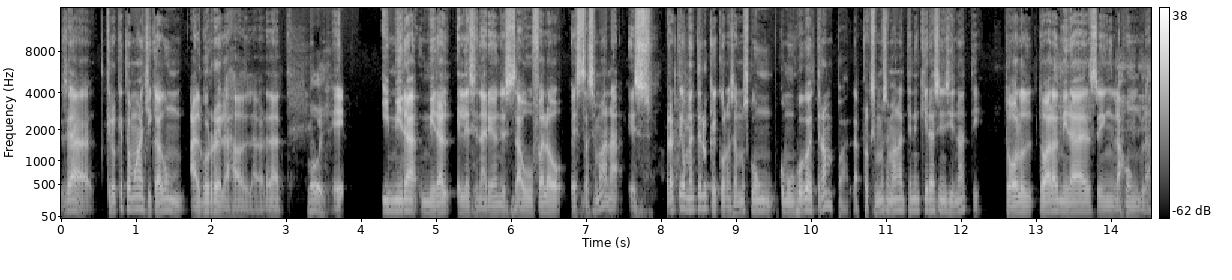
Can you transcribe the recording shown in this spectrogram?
o sea, creo que toman a Chicago algo relajado, la verdad. Muy. Eh, y mira, mira el, escenario donde está Buffalo esta semana. Es prácticamente lo que conocemos como un, como un juego de trampa. La próxima semana tienen que ir a Cincinnati. Todos todas las miradas en la jungla,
